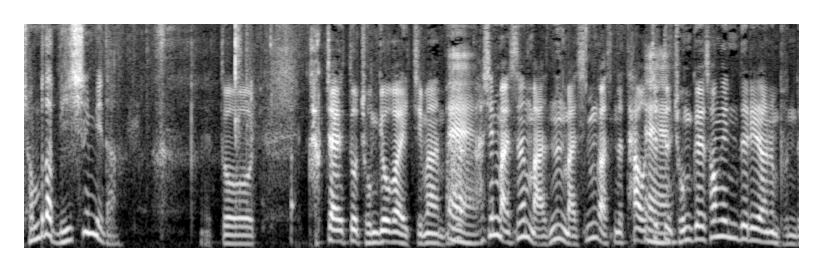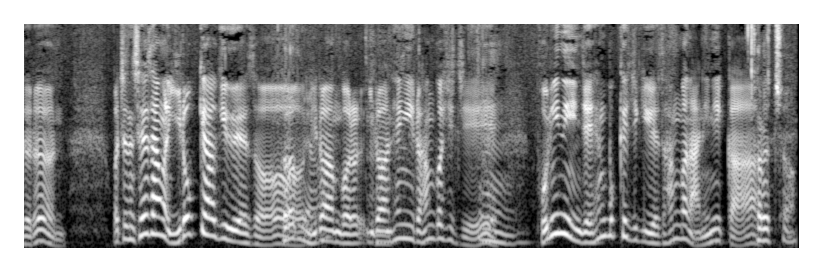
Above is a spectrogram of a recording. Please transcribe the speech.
전부 다 미신입니다. 또 각자의 또 종교가 있지만 네. 하신 말씀은 맞는 말씀인 것 같습니다. 다 어쨌든 네. 종교의 성인들이라는 분들은 어쨌든 세상을 이롭게 하기 위해서 그럼요. 이러한 걸 이러한 행위를 한 것이지 음, 본인이 이제 행복해지기 위해서 한 건 아니니까 그렇죠.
